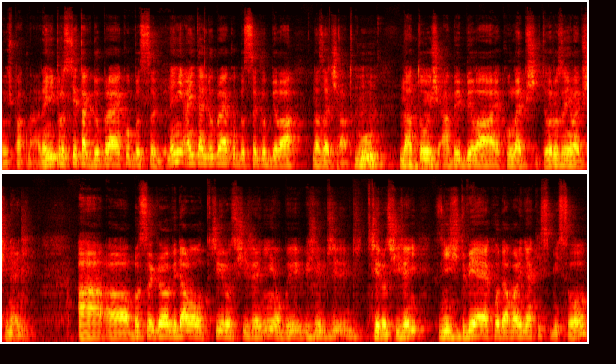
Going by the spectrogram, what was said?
nebo špatná, není prostě tak dobrá jako BSG, není ani tak dobrá jako BSG byla na začátku, mm-hmm. na tož, aby byla jako lepší, to rozhodně lepší není. A uh, BSG vydalo tři rozšíření, nebo vy- vyšly tři, tři rozšíření, z nichž dvě jako dávaly nějaký smysl,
